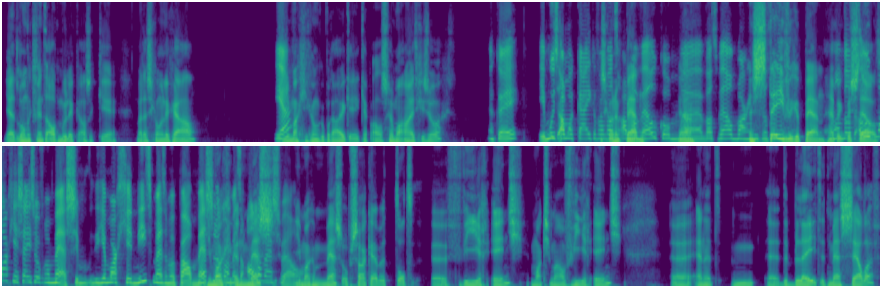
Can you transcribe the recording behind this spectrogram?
Ja, het ik vind het altijd moeilijk als ik keer. Maar dat is gewoon legaal. Ja? Die mag je gewoon gebruiken. Ik heb alles helemaal uitgezocht. Oké. Okay. Je moet allemaal kijken van wat er een allemaal welkom, Ja. eh, wat wel mag Een niet. wat- stevige pen heb ik besteld. ook mag, zei iets over een mes. Je, je mag je niet met een bepaald mes je maar met een alle mes, mes wel. Je mag een mes op zak hebben tot eh 4 inch, maximaal 4 inch. Eh, en het, de blade, het mes zelf,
